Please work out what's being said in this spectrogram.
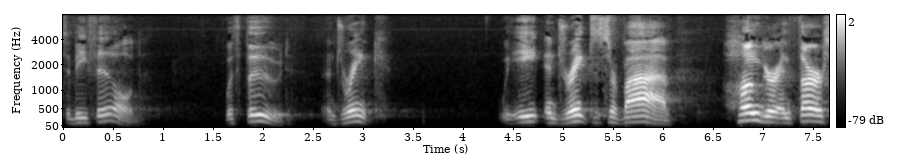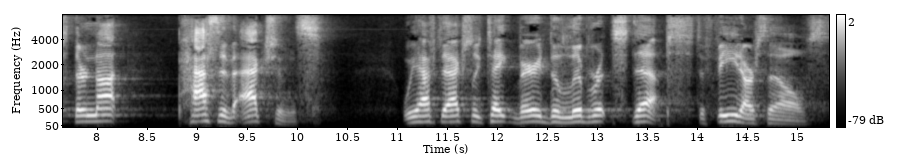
to be filled with food and drink. We eat and drink to survive hunger and thirst, they're not passive actions. We have to actually take very deliberate steps to feed ourselves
